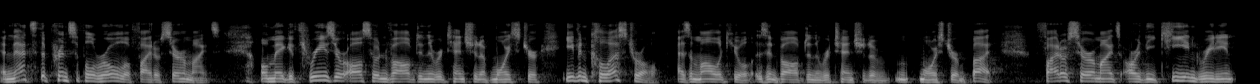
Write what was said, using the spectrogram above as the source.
And that's the principal role of phytoceramides. Omega-3s are also involved in the retention of moisture. Even cholesterol as a molecule is involved in the retention of moisture. But phytoceramides are the key ingredient.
